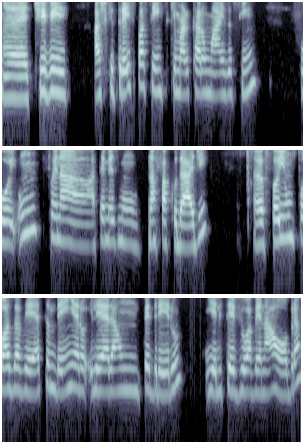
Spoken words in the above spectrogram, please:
É, tive, acho que três pacientes que marcaram mais, assim, foi, um foi na, até mesmo na faculdade, uh, foi um pós-AVE também, era, ele era um pedreiro, e ele teve o AVE na obra,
